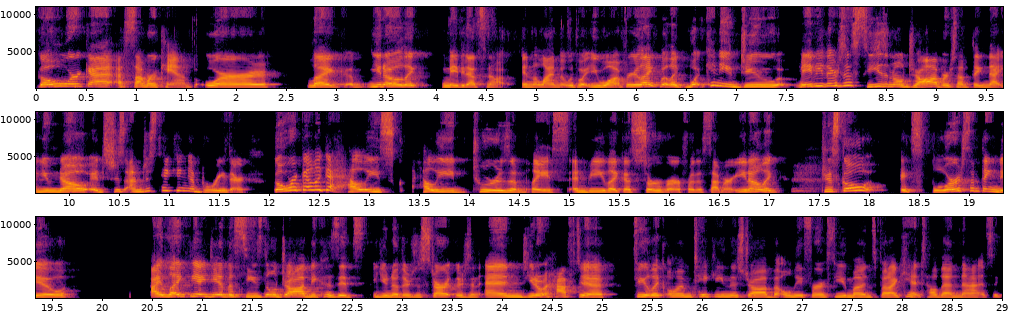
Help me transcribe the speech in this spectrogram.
go work at a summer camp or like you know like maybe that's not in alignment with what you want for your life but like what can you do? Maybe there's a seasonal job or something that you know it's just i'm just taking a breather. Go work at like a heli heli tourism place and be like a server for the summer you know like just go explore something new. I like the idea of a seasonal job because it's you know there's a start there's an end. You don't have to feel like oh i'm taking this job but only for a few months but i can't tell them that. It's like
